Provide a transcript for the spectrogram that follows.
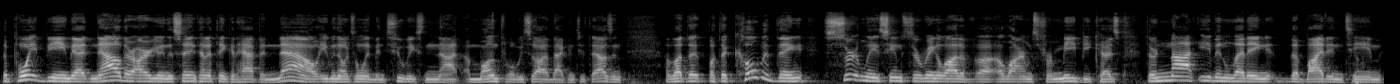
the point being that now they're arguing the same kind of thing could happen now, even though it's only been two weeks, not a month, what we saw back in 2000. But the but the COVID thing certainly seems to ring a lot of uh, alarms for me because they're not even letting the Biden team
